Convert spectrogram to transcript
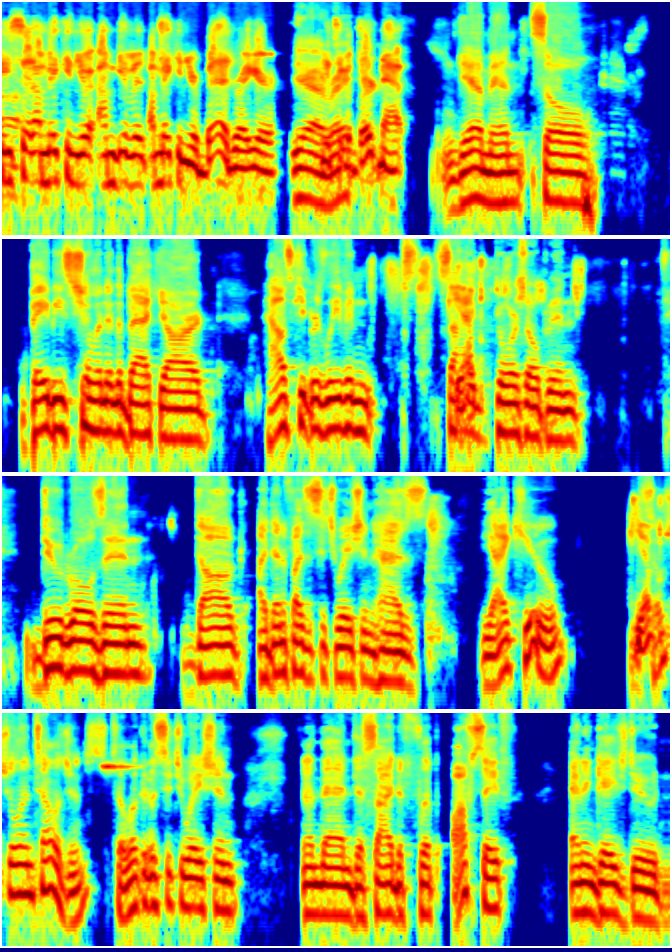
He Uh, said, "I'm making your, I'm giving, I'm making your bed right here. yeah, You right. take a dirt nap." Yeah, man. So baby's chilling in the backyard. Housekeeper's leaving side Yep. doors open. Dude rolls in. Dog identifies the situation, has the IQ, Yep. social intelligence to look at the situation and then decide to flip off safe and engage dude,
